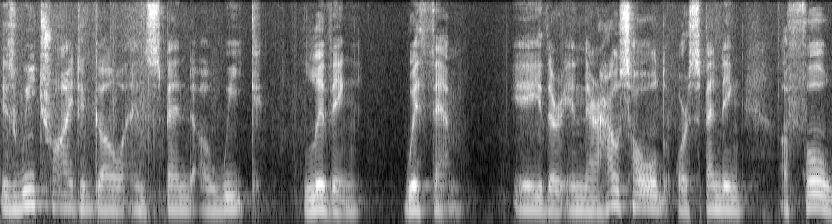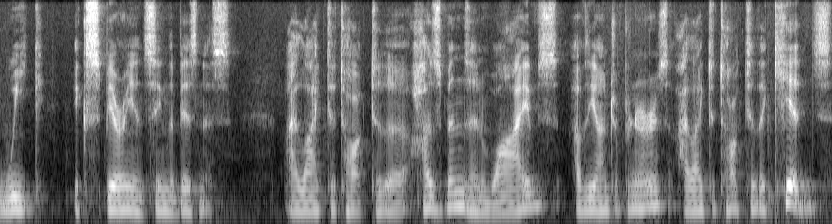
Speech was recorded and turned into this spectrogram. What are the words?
is we try to go and spend a week living with them, either in their household or spending a full week experiencing the business. I like to talk to the husbands and wives of the entrepreneurs. I like to talk to the kids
